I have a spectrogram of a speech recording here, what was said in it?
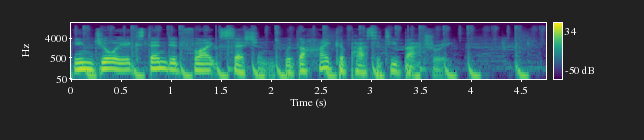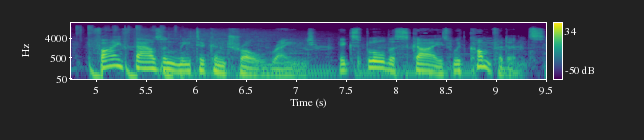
enjoy extended flight sessions with the high-capacity battery. 5,000 meter control range, explore the skies with confidence.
